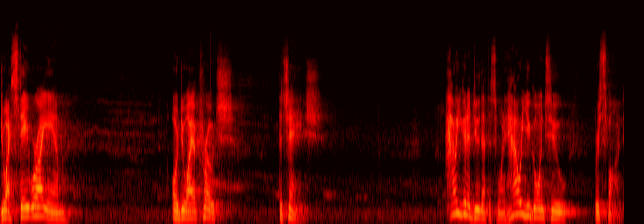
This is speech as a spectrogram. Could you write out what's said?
Do I stay where I am, or do I approach the change? How are you going to do that this morning? How are you going to respond?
